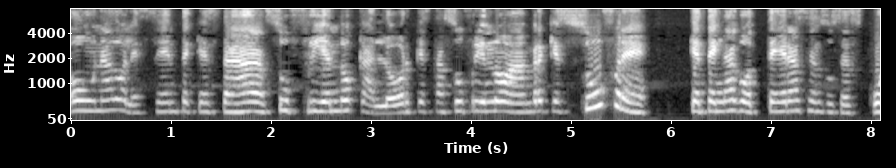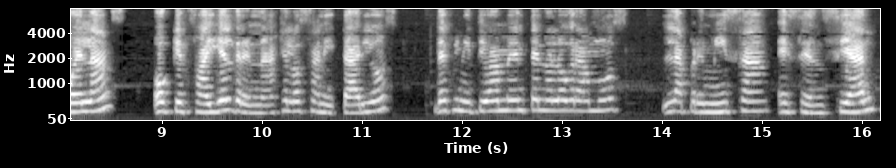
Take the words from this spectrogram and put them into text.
o un adolescente que está sufriendo calor, que está sufriendo hambre, que sufre que tenga goteras en sus escuelas o que falle el drenaje, los sanitarios, definitivamente no logramos la premisa esencial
